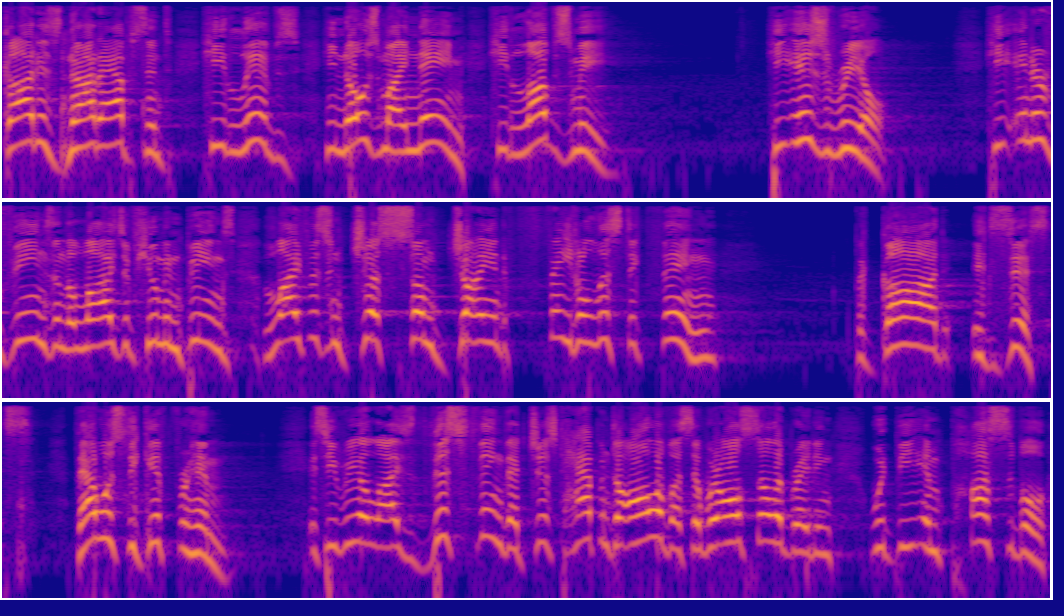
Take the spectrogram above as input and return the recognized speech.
God is not absent. He lives. He knows my name. He loves me. He is real. He intervenes in the lives of human beings. Life isn't just some giant fatalistic thing, but God exists. That was the gift for him. Is he realized this thing that just happened to all of us that we're all celebrating would be impossible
